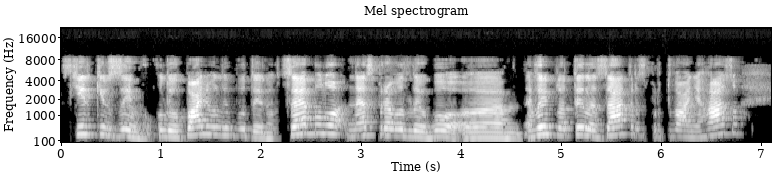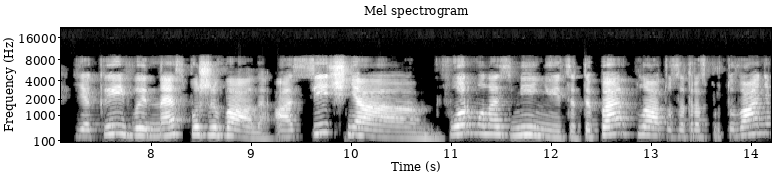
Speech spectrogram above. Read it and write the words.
скільки взимку, коли опалювали будинок. Це було несправедливо, бо е, ви платили за транспортування газу, який ви не споживали. А з січня формула змінюється. Тепер плату за транспортування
